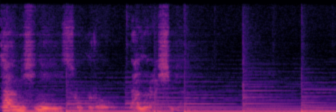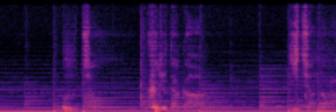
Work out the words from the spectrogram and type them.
당신이 속으로 나누라시면 무척 그리다가 잊었노라.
